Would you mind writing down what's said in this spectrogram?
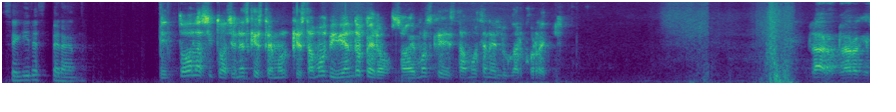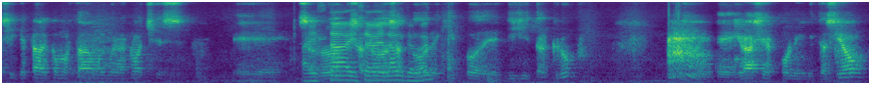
seguir esperando. En todas las situaciones que, estemos, que estamos viviendo, pero sabemos que estamos en el lugar correcto. Claro, claro que sí. ¿Qué tal? ¿Cómo están? Muy buenas noches. Eh, ahí está, ahí se ve el audio. A todo el equipo de Digital Group. Eh, gracias por la invitación.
